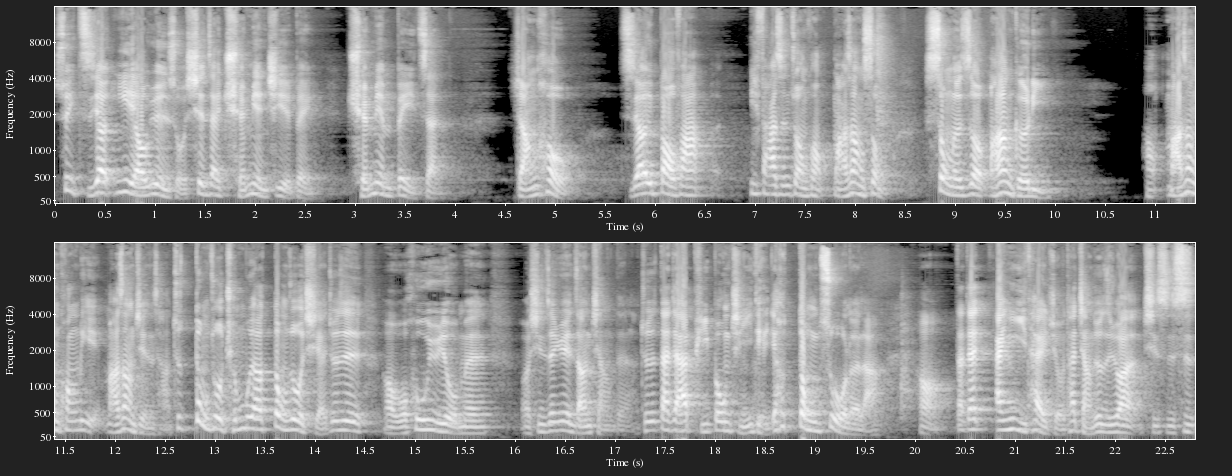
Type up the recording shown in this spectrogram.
所以只要医疗院所现在全面戒备、全面备战，然后只要一爆发、一发生状况，马上送，送了之后马上隔离，好，马上框列，马上检查，就动作全部要动作起来。就是哦，我呼吁我们呃行政院长讲的，就是大家皮绷紧一点，要动作了啦。好，大家安逸太久，他讲就这句话其实是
